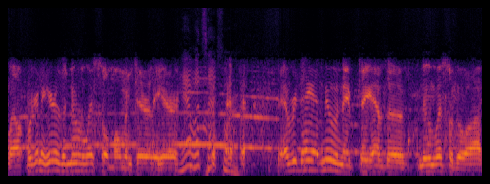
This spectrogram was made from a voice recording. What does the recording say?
well, we're going to hear the noon whistle momentarily here. Yeah, what's that for? Every day at noon, they they have the noon whistle go off.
